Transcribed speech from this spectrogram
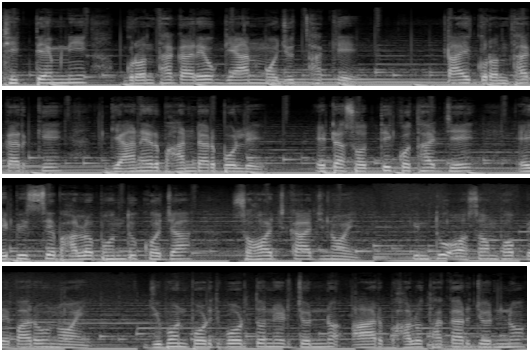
ঠিক তেমনি গ্রন্থাগারেও জ্ঞান মজুদ থাকে। তাই গ্রন্থাগারকে জ্ঞানের ভাণ্ডার বলে। এটা সত্যি কথা যে, এই বিশ্বে ভালো বন্ধু খোঁজা সহজ কাজ নয়, কিন্তু অসম্ভব ব্যাপারও নয়। জীবন পরিবর্তনের জন্য আর ভালো থাকার জন্য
